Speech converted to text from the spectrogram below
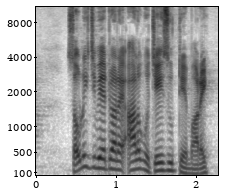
စုံလီကြည့်ပြအတွက်လည်းအားလုံးကိုကျေးဇူးတင်ပါတယ်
